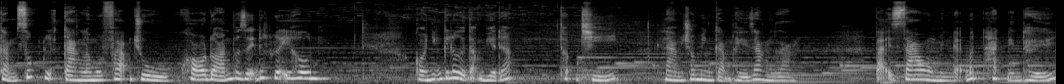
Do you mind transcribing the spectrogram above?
Cảm xúc lại càng là một phạm trù khó đoán và dễ đứt gãy hơn. Có những cái lời tạm biệt á, thậm chí làm cho mình cảm thấy rằng rằng tại sao mà mình lại bất hạnh đến thế?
